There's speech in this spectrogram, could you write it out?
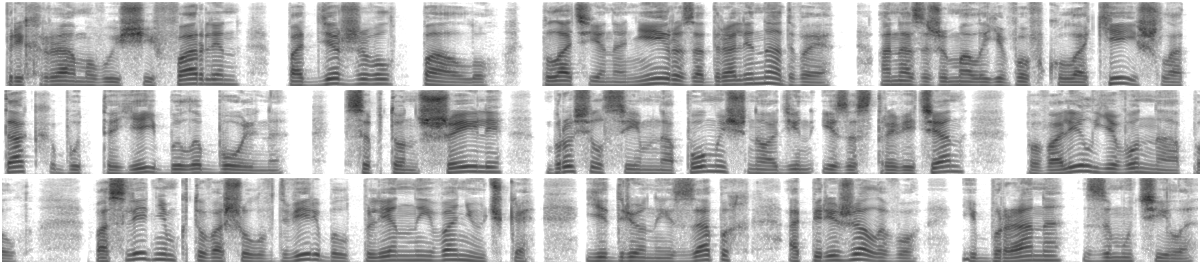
Прихрамывающий Фарлин поддерживал Паллу. Платье на ней разодрали надвое. Она зажимала его в кулаке и шла так, будто ей было больно. Септон Шейли бросился им на помощь, но один из островитян повалил его на пол. Последним, кто вошел в дверь, был пленный Вонючка. Ядреный запах опережал его, и Брана замутила.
